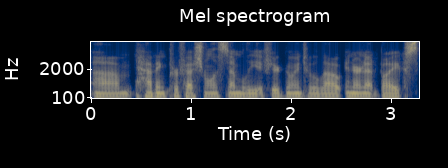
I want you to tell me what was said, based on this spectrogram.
um, having professional assembly if you're going to allow internet bikes.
